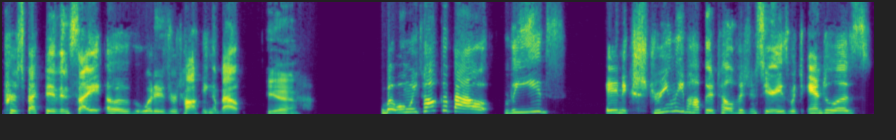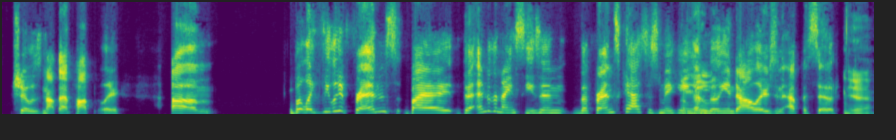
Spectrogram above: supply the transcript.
perspective and sight of what it is we're talking about. Yeah. But when we talk about leads in extremely popular television series, which Angela's show is not that popular, um, but like if you look at Friends, by the end of the ninth season, the Friends cast is making a million. million dollars an episode. Yeah.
